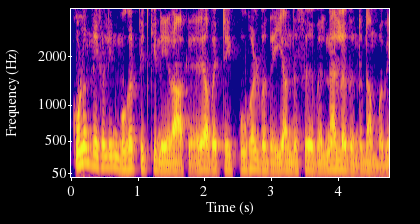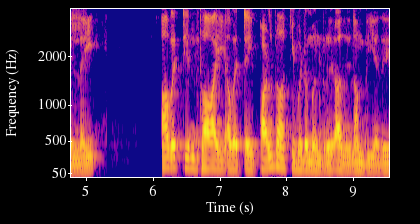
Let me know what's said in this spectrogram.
குழந்தைகளின் முகத்திற்கு நேராக அவற்றை புகழ்வதை அந்த சேவல் நல்லதென்று நம்பவில்லை. அவற்றின் தாய் அவற்றை பழுதாக்கிவிடும் என்று அது நம்பியது.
